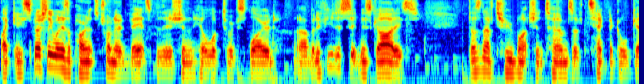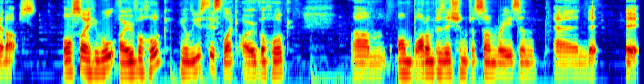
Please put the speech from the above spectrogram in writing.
Like especially when his opponent's trying to advance position, he'll look to explode. Uh, but if you just sit in his guard, he doesn't have too much in terms of technical get-ups. Also, he will overhook. He'll use this like overhook um, on bottom position for some reason, and it, it,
